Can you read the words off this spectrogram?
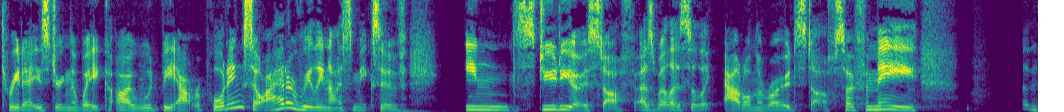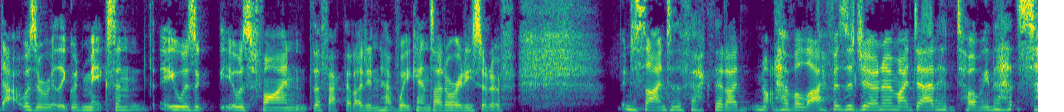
three days during the week, I would be out reporting. So I had a really nice mix of in studio stuff as well as like out on the road stuff. So for me, that was a really good mix, and it was a, it was fine. The fact that I didn't have weekends, I'd already sort of assigned to the fact that I'd not have a life as a journo. My dad had told me that. So,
